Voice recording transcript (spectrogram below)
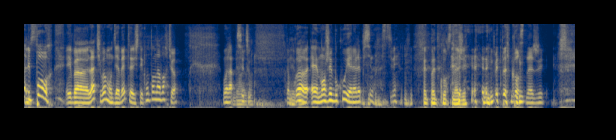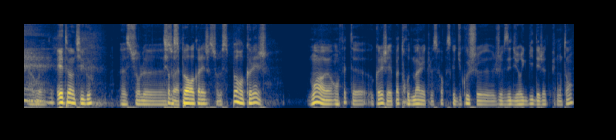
Ah les pauvres. Et bah là, tu vois, mon diabète, j'étais content de l'avoir, tu vois. Voilà, c'est tout. Comme Eh quoi, ben. euh, eh, mangez beaucoup et allez à la piscine. Stylé. Faites pas de course nager. Faites pas de course nager. Ah ouais. Et toi, mon petit Hugo? Euh, sur le Sur le la- sport au collège. sur le sport au collège. Moi, euh, en fait, euh, au collège, j'avais pas trop de mal avec le sport parce que du coup, je, je faisais du rugby déjà depuis longtemps.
